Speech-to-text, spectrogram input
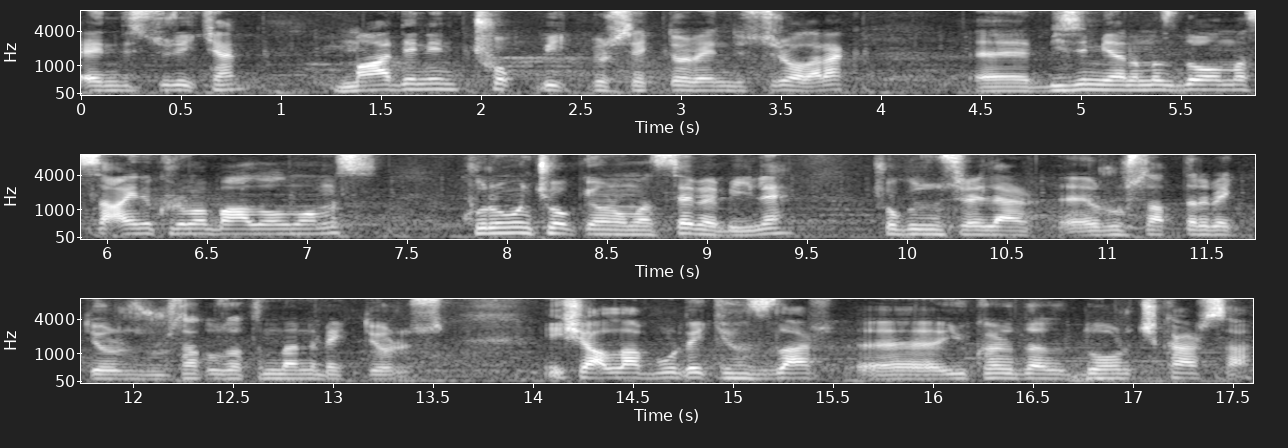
endüstri iken madenin çok büyük bir sektör ve endüstri olarak e, bizim yanımızda olması, aynı kuruma bağlı olmamız, kurumun çok yoğun olması sebebiyle çok uzun süreler e, ruhsatları bekliyoruz, ruhsat uzatımlarını bekliyoruz. İnşallah buradaki hızlar e, yukarıda doğru çıkarsa,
